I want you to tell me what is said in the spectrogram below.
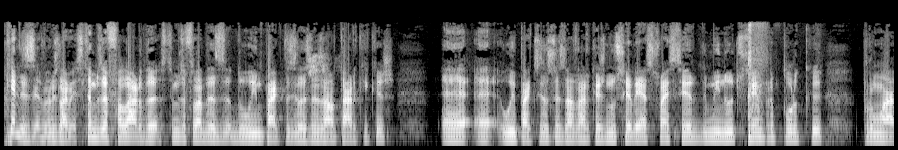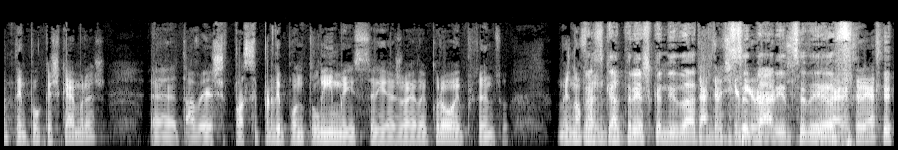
quer dizer, vamos lá ver, estamos a falar, de, estamos a falar do impacto das eleições autárquicas. Uh, uh, o impacto das eleições autárquicas no CDS vai ser diminuto sempre porque, por um lado, tem poucas câmaras, talvez possa perder ponto de Lima, isso seria a joia da coroa, e, portanto, mas não faz que há três candidatos, há três candidatos de CDS, de CDS que,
